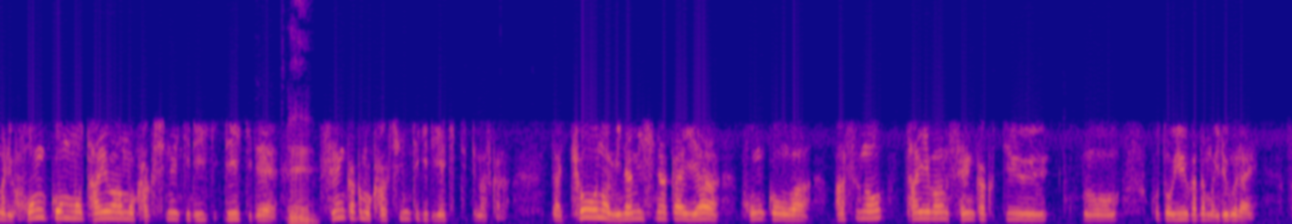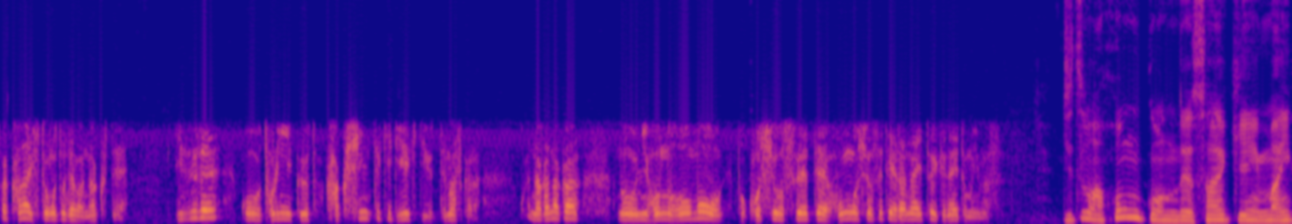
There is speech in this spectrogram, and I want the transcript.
まり香港も台湾も革新的利益で、ええ、尖閣も革新的利益って言ってますから、だから今日の南シナ海や香港は、明日の台湾尖閣ということを言う方もいるぐらい、それはかなり人事ではなくて、いずれこう取りにくいと革新的利益と言ってますから、これなかなかの日本の方も腰を据えて、本腰を据えてやらないといけないと思います。実は香港で最近、まあ、一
